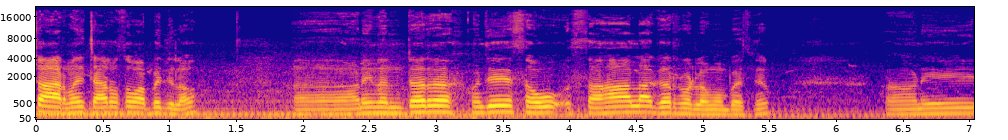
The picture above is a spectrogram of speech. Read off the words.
चार म्हणजे चार वाजता वापस दिला आणि नंतर म्हणजे सव सहाला घर सोडलं मुंबईतनं. आणि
